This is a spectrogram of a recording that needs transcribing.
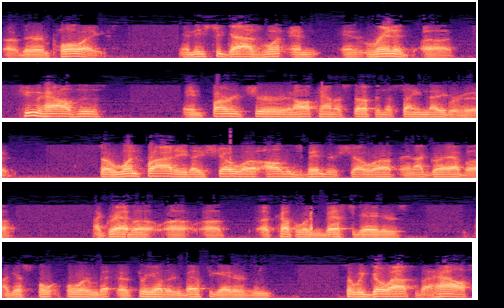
of their employees. And these two guys went and and rented uh, two houses and furniture and all kind of stuff in the same neighborhood. So one Friday they show up, all these vendors show up, and I grab a, I grab a a, a, a couple of investigators, I guess four, four, inve- uh, three other investigators, and so we go out to the house,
